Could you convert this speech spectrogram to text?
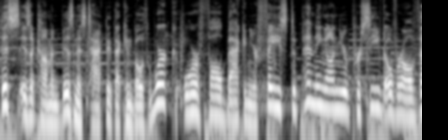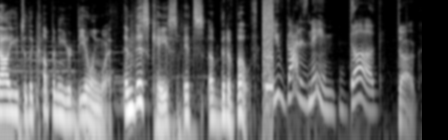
This is a common business tactic that can both work or fall back in your face depending on your perceived overall value to the company you're dealing with. In this case, it's a bit of both. You've got his name. Doug. Doug. Doug.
